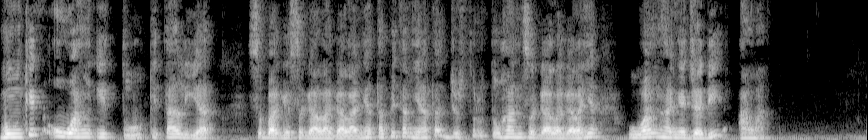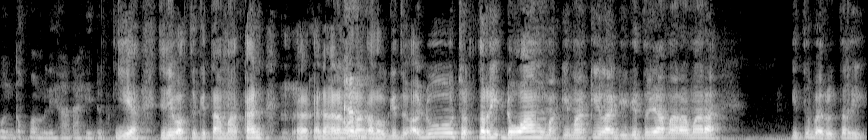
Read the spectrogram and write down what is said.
Mungkin uang itu kita lihat sebagai segala-galanya, tapi ternyata justru Tuhan segala-galanya, uang hanya jadi alat. Untuk memelihara hidup kita. Iya, jadi waktu kita makan eh, kadang-kadang orang kalau gitu, aduh teri doang, maki-maki lagi gitu ya, marah-marah. Itu baru teri.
